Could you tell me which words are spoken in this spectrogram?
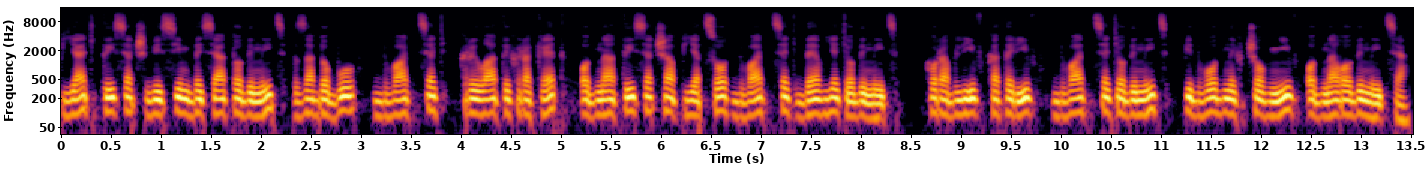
5080 одиниць за добу, 20 крилатих ракет 1529 одиниць, кораблів катерів 20 одиниць, підводних човнів 1 одиниця.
